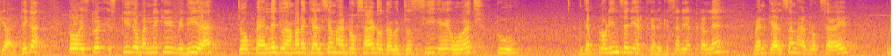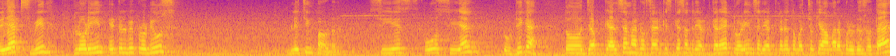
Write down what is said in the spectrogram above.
क्या है, ठीक है? तो इसको, इसकी जो बनने की विधि है, जो पहले जो हमारा कैल्शियम हाइड्रोक्साइड होता है बच्चों C A O H two जब क्लोरीन से रिएक्ट करें, किससे रिएक्ट कर लें? When calcium hydroxide reacts with chlorine it will be produce bleaching powder C S O C L two ठीक है? तो जब कैल्शियम हाइड्रोक्साइड किसके साथ रिएक्ट करे? क्लोरीन से रिएक्ट करे तो बच्चों क्या हमारा प्रोड्यूस होता है?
